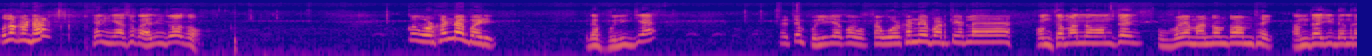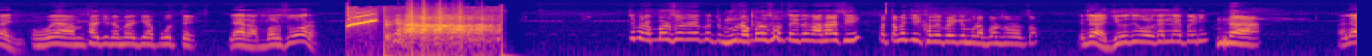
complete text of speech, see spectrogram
બોલો કંઠા કેમ ન્યા શું ખાલી જોજો કોઈ ઓળખાણ ના પડી. એટલે ભૂલી ગયા? એ કેમ ભૂલી જાય કોઈ વખત ઓળખાણ નહીં પડતી એટલે આમ તમારું નામ આમ થઈ વે મારું નામ તો આમ થઈ. અમથાજી ડમરાજી. હવે અમથાજી ડમરાજી આ પોતે. લે રબર સોર. તે રબર સોર હું રબર સોર તો એ તો હાચી. પણ તમે જે ખબર પડી કે હું રબર સોર હતો. એટલે હજી સુધી ઓળખાણ નહીં પડી? ના. એટલે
